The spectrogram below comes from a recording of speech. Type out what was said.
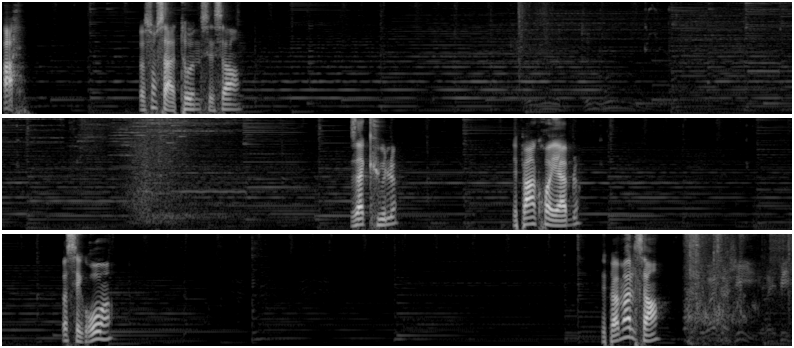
Ah De toute façon, ça a taunt, c'est ça hein. Zacul. C'est pas incroyable. Ça, c'est gros, hein. C'est pas mal, ça, hein. Dois agir et vite.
